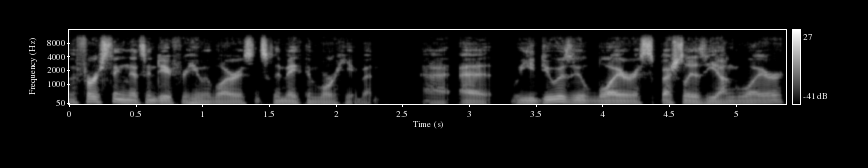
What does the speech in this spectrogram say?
the first thing that's going to do for human lawyers is going to make them more human. Uh, uh, what you do as a lawyer, especially as a young lawyer,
